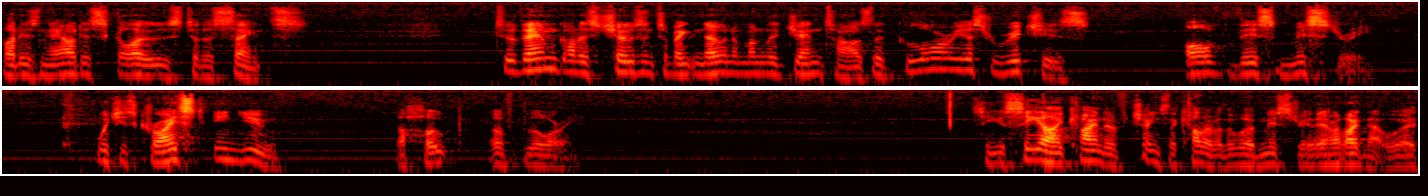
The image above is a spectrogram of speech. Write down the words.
but is now disclosed to the saints. To them, God has chosen to make known among the Gentiles the glorious riches of this mystery, which is Christ in you, the hope of glory. So you see, I kind of changed the color of the word mystery there. I like that word.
